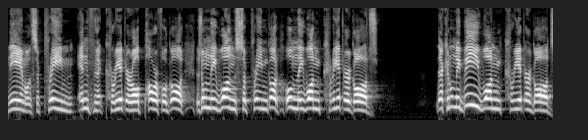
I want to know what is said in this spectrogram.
name of the supreme, infinite creator, all powerful God. There's only one supreme God, only one creator God. There can only be one creator God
